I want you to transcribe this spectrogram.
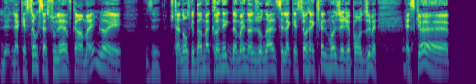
le- la question que ça soulève quand même, là, est Je t'annonce que dans ma chronique demain dans le journal, c'est la question à laquelle moi j'ai répondu, mais est-ce que euh,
